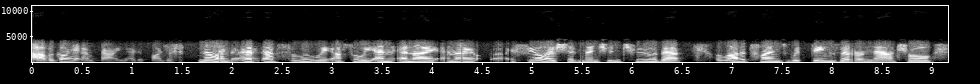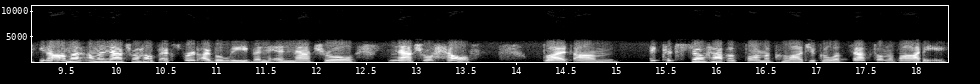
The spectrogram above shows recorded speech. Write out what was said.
Uh, but go ahead. I'm sorry. I just wanted to. No, absolutely, absolutely, and and I and I I feel I should mention too that a lot of times with things that are natural, you know, I'm a I'm a natural health expert. I believe in in natural natural health, but um, it could still have a pharmacological effect on the body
